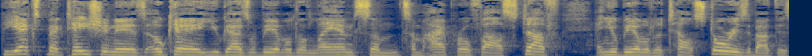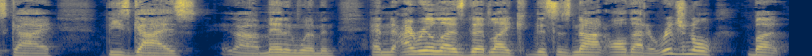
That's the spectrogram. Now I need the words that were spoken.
the expectation is okay. You guys will be able to land some some high profile stuff, and you'll be able to tell stories about this guy, these guys, uh, men and women. And I realize that like this is not all that original, but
